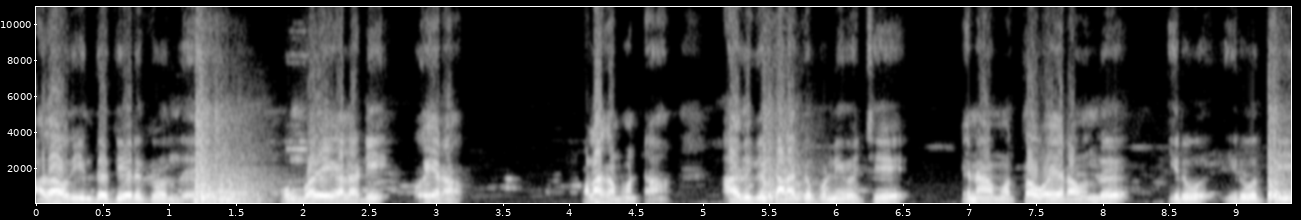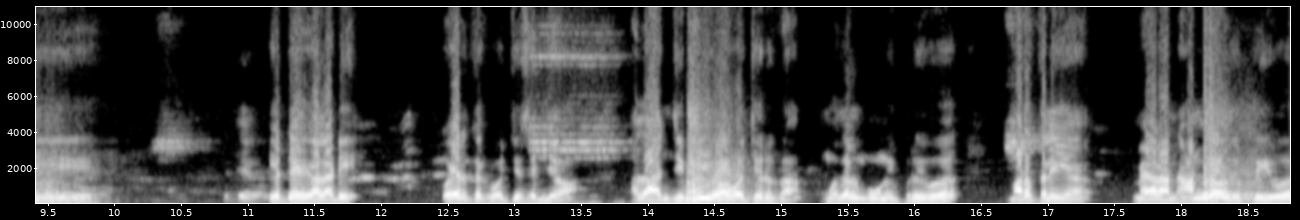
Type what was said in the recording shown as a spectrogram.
அதாவது இந்த தேருக்கு வந்து ஒன்பதே கால் அடி உயரம் பழக மாட்டோம் அதுக்கு கணக்கு பண்ணி வச்சு ஏன்னா மொத்த உயரம் வந்து இரு இருபத்தி எட்டே கால் அடி உயரத்துக்கு வச்சு செஞ்சோம். அதை அஞ்சு பிரிவாக வச்சுருக்கோம். முதல் மூணு பிரிவு மரத்துலேயும் மேலே நான்காவது பிரிவு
